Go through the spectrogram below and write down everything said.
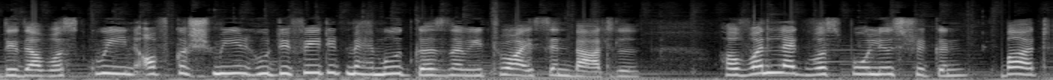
Didda was Queen of Kashmir who defeated Mahmud Ghaznavi twice in battle. Her one leg was polio stricken, but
